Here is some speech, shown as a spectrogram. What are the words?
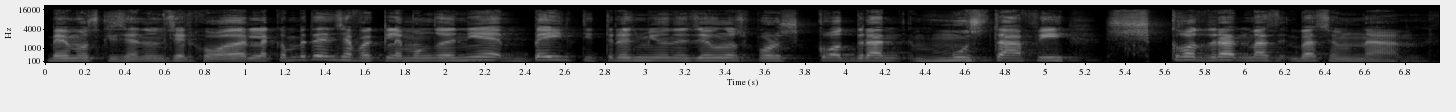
Vemos que se anuncia el jugador de la competencia, fue Clement Grenier, 23 millones de euros por Skodran Mustafi. Skodran va a ser una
